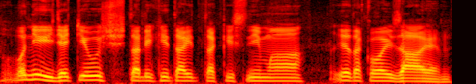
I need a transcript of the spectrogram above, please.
oni i děti už tady chytají taky s nima, je takový zájem.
